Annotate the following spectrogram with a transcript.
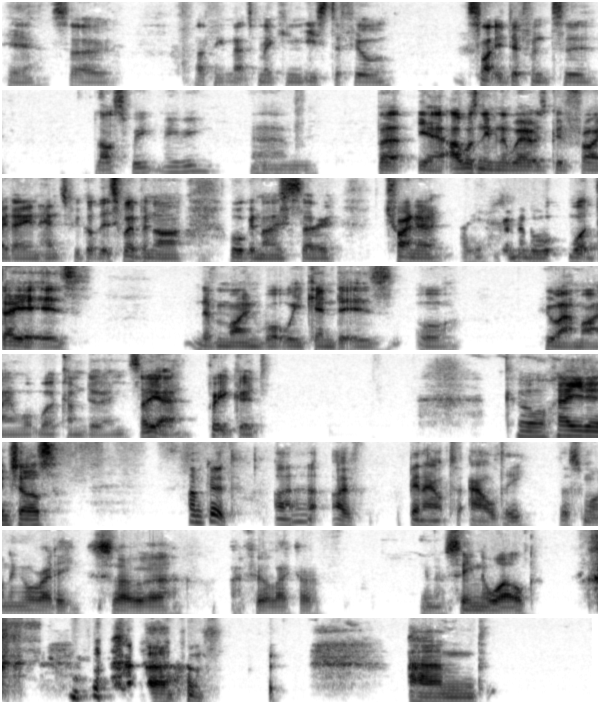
here, so I think that's making Easter feel slightly different to last week, maybe. Um, but yeah, I wasn't even aware it was Good Friday, and hence we got this webinar organized. So trying to oh, yeah. remember what day it is, never mind what weekend it is, or who am I and what work I'm doing. So yeah, pretty good. Cool. How you doing, Charles? I'm good. Uh, I've been out to Aldi this morning already, so uh, I feel like I've, you know, seen the world. um, and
